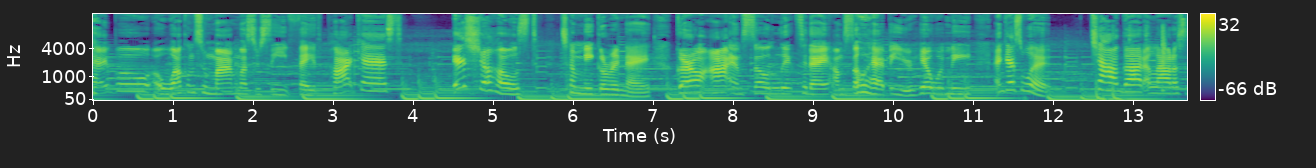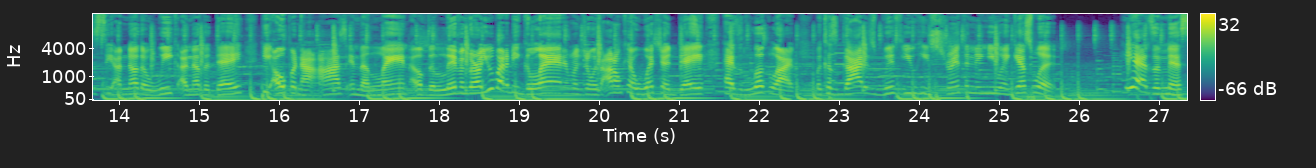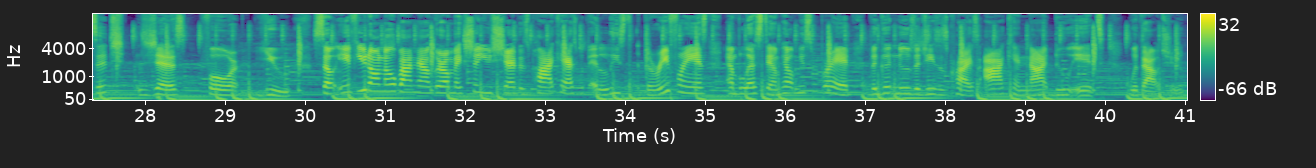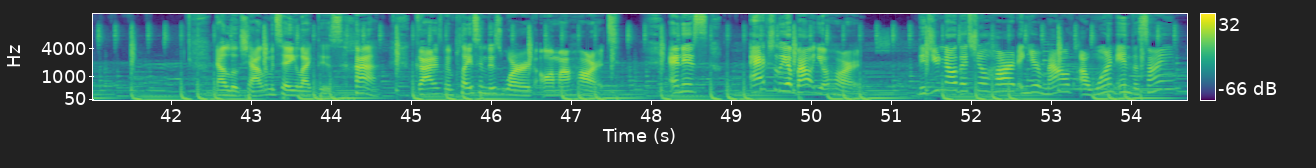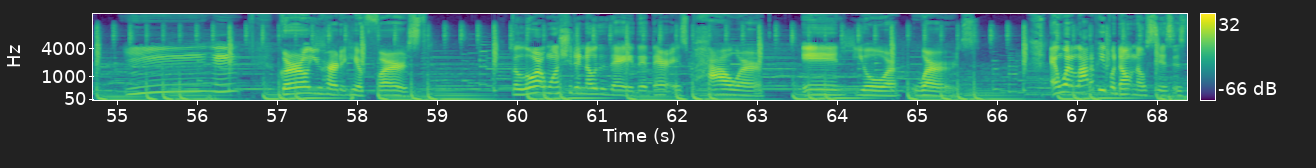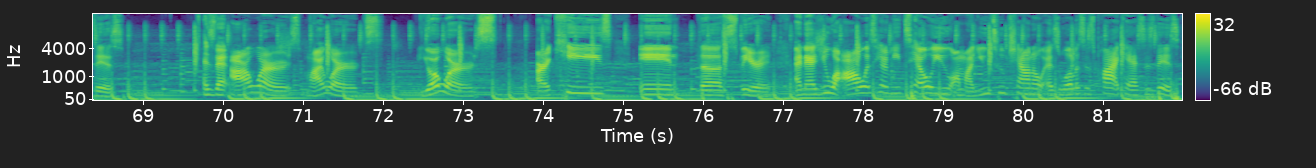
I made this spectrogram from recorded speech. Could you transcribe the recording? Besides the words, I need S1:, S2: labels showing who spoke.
S1: Hey, boo. Welcome to my Mustard Seed Faith podcast. It's your host, Tamika Renee. Girl, I am so lit today. I'm so happy you're here with me. And guess what? Child God allowed us to see another week, another day. He opened our eyes in the land of the living. Girl, you better be glad and rejoice. I don't care what your day has looked like because God is with you. He's strengthening you. And guess what? He has a message just for you. So if you don't know by now, girl, make sure you share this podcast with at least three friends and bless them. Help me spread the good news of Jesus Christ. I cannot do it without you. Now, look, child, let me tell you like this. Ha! God has been placing this word on my heart. And it's actually about your heart. Did you know that your heart and your mouth are one and the same? Mm-hmm. Girl, you heard it here first. The Lord wants you to know today that there is power in your words. And what a lot of people don't know, sis, is this is that our words, my words, your words, are keys in the spirit. And as you will always hear me tell you on my YouTube channel as well as this podcast, is this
